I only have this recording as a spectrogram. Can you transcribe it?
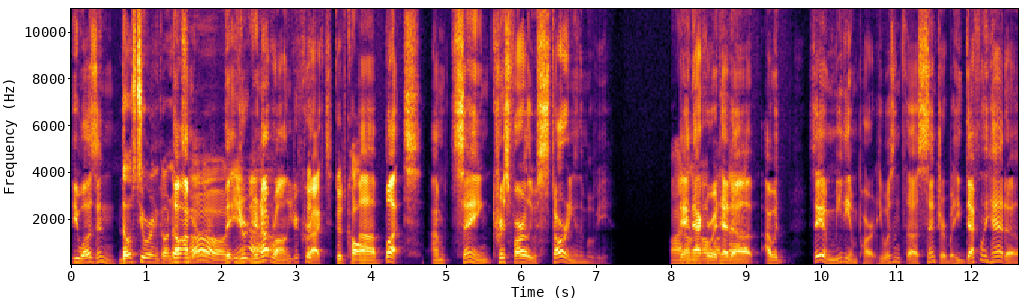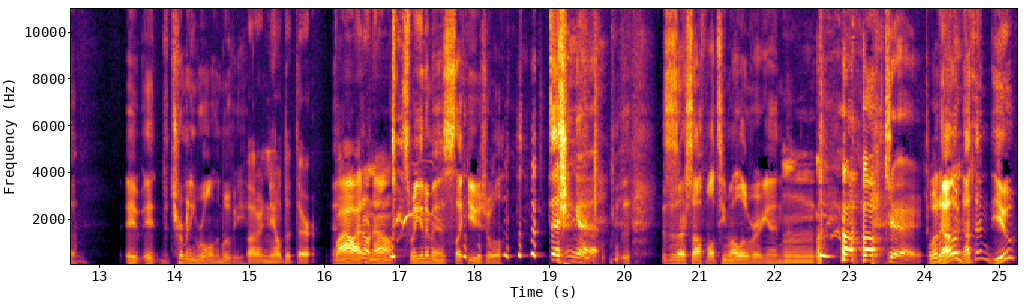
he was in. Those two were in Coneheads No, I'm. together. Oh, th- you're, you're not wrong. You're correct. Good, call. Uh, but I'm saying Chris Farley was starring in the movie. Oh, Dan don't Aykroyd had that. a, I would say a medium part. He wasn't the center, but he definitely had a, a, a determining role in the movie. Thought I nailed it there. Wow, I don't know. Swing and a miss, like usual. Dang it. this is our softball team all over again. Mm. okay. What is no, it? nothing. You?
